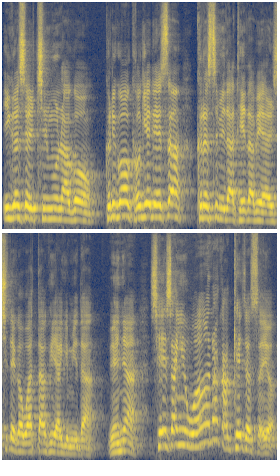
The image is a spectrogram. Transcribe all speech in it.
이것을 질문하고 그리고 거기에 대해서 그렇습니다. 대답해야 할 시대가 왔다 그 이야기입니다. 왜냐? 세상이 워낙 악해졌어요.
